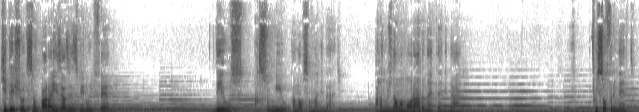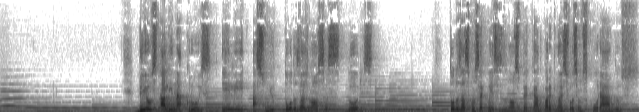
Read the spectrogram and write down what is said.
que deixou de ser um paraíso e às vezes vira um inferno. Deus assumiu a nossa humanidade para nos dar uma morada na eternidade. Foi sofrimento. Deus, ali na cruz, Ele assumiu todas as nossas dores, todas as consequências do nosso pecado para que nós fôssemos curados,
